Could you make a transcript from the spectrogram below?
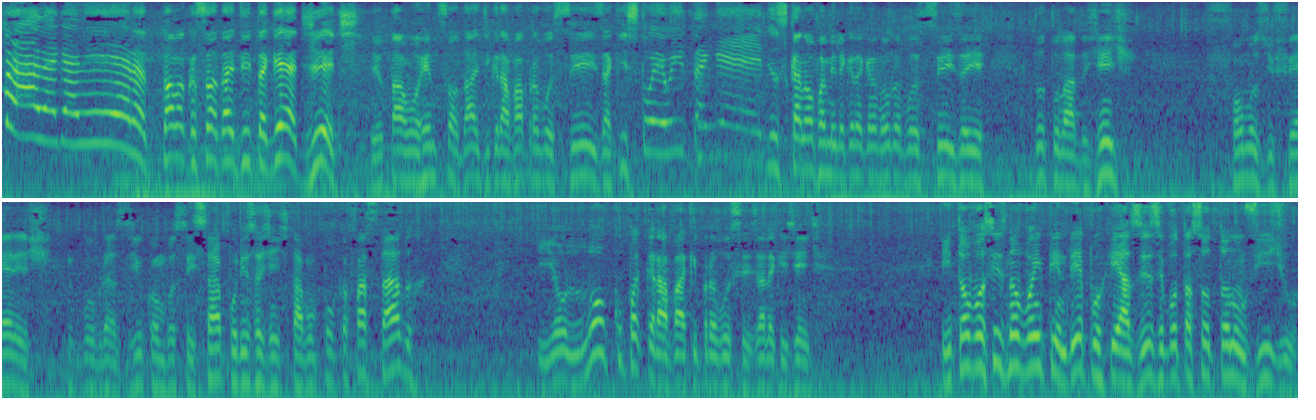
Fala galera! Tava com saudade de Itaguedes, gente? Eu tava morrendo de saudade de gravar pra vocês. Aqui estou eu, Itaguedes, canal Família Grande, gravando pra vocês aí do outro lado. Gente, fomos de férias no Brasil, como vocês sabem, por isso a gente tava um pouco afastado. E eu louco pra gravar aqui pra vocês, olha aqui, gente. Então vocês não vão entender porque às vezes eu vou estar tá soltando um vídeo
